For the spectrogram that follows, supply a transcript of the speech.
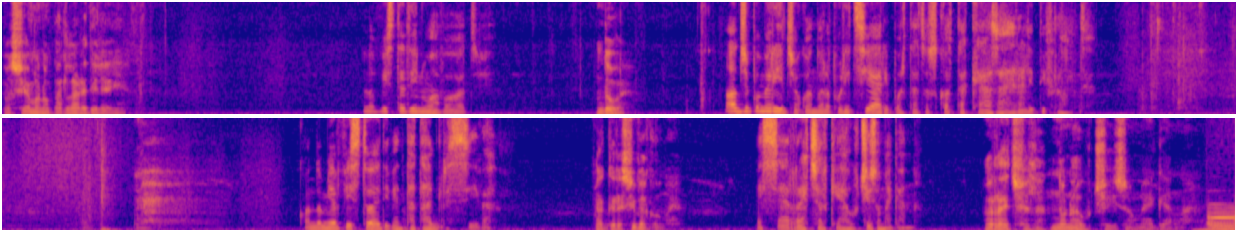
possiamo non parlare di lei? L'ho vista di nuovo oggi. Dove? Oggi pomeriggio, quando la polizia ha riportato Scott a casa, era lì di fronte. Quando mi ha visto è diventata aggressiva. Aggressiva come? E se è Rachel che ha ucciso Megan? Rachel non ha ucciso Megan.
